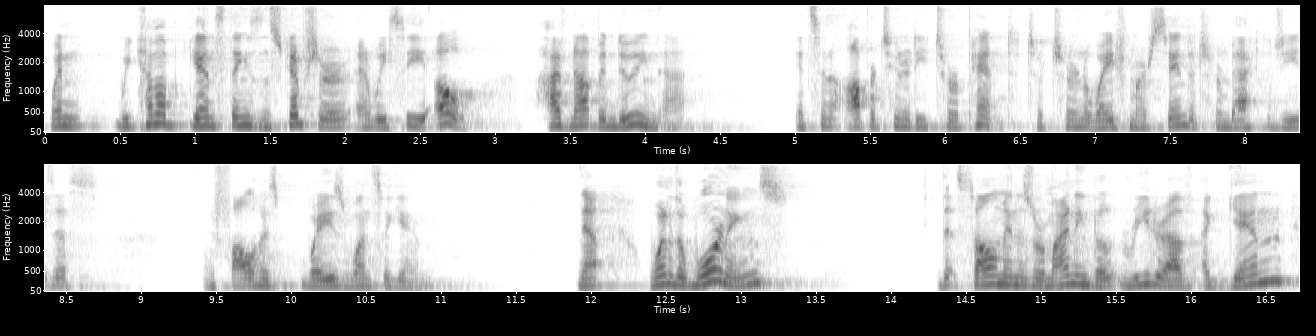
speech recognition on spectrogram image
when we come up against things in Scripture and we see, oh, I've not been doing that, it's an opportunity to repent, to turn away from our sin, to turn back to Jesus and follow his ways once again. Now, one of the warnings that Solomon is reminding the reader of again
